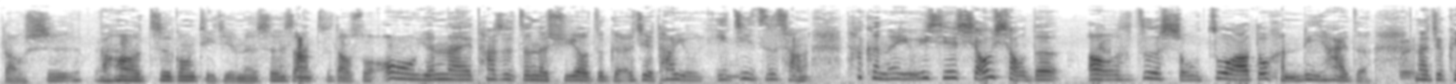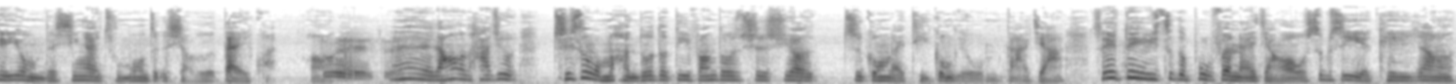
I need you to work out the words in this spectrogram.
老师，然后志工姐姐们身上知道说，哦，原来他是真的需要这个，而且他有一技之长，他可能有一些小小的哦，这个手作啊都很厉害的，那就可以用我们的心爱逐梦这个小额贷款。对，哎，然后他就，其实我们很多的地方都是需要职工来提供给我们大家，所以对于这个部分来讲哦，我是不是也可以让，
